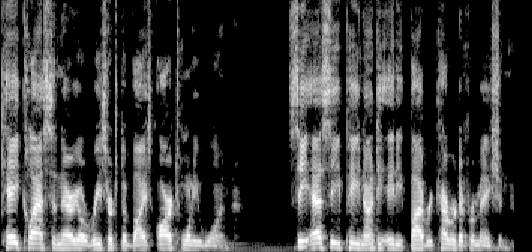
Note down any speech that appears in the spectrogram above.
K-Class Scenario Research Device R-21. See SCP-1985 Recovered Information.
